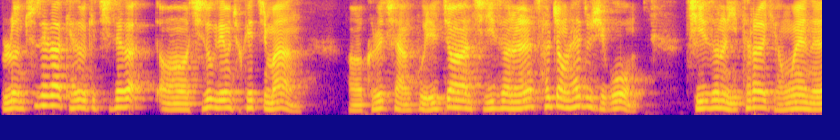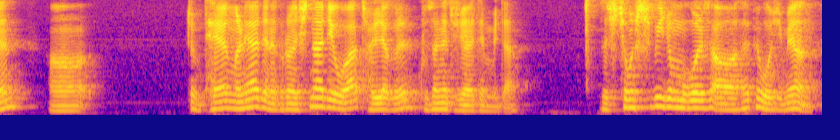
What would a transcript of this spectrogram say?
물론 추세가 계속 이렇게 지세가 어, 지속되면 좋겠지만 어, 그렇지 않고 일정한 지지선을 설정을 해두시고 지지선을 이탈할 경우에는 어, 좀 대응을 해야 되는 그런 시나리오와 전략을 구성해 주셔야 됩니다. 그래서 시총 12종목을 어, 살펴보시면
